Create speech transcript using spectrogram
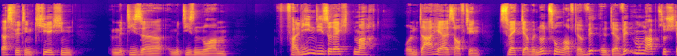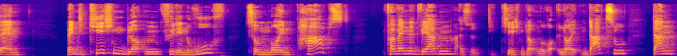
Das wird den Kirchen mit, dieser, mit diesen Normen verliehen, diese Rechtmacht. und daher ist auf den Zweck der Benutzung, auf der, äh, der Widmung abzustellen. Wenn die Kirchenglocken für den Ruf zum neuen Papst verwendet werden, also die Kirchenglocken läuten dazu, dann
